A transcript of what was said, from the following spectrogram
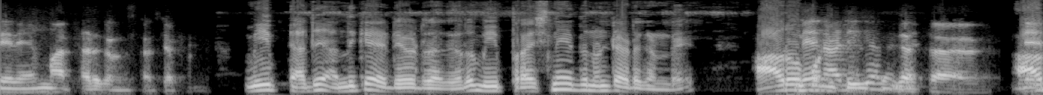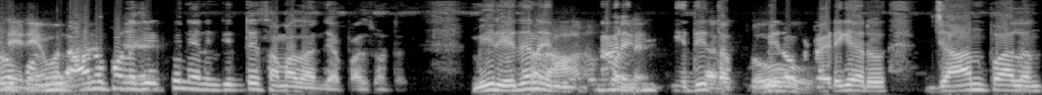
నేనేం మాట్లాడగలను సార్ చెప్పండి. మీ అదే అందుకే డేవిడ్ రాజు గారు మీ ప్రశ్న ఏదైనా ఉంటే అడగండి. ఆరోపణ అడిగాను కదా సార్. ఆరోపణలు చేస్తే నేను ఇంతే సమాధానం చెప్పాల్సి ఉంటుంది. మీరు ఏదైనా ఇది- తప్పు. మీరు ఒకటి అడిగారు జాన్ పాల్ అంత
